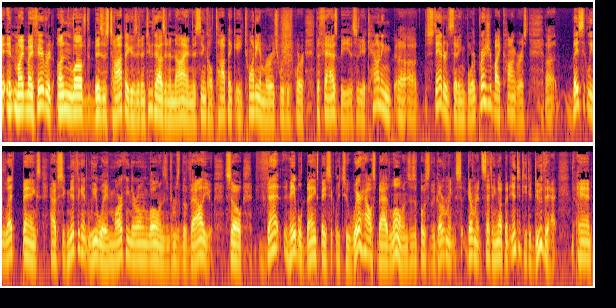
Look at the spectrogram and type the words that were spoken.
It, it- my, my favorite unloved business topic is that in 2009, this thing called Topic 820 emerged, which is where the FASB, this is the accounting uh, uh, standard setting board, pressured by Congress, uh, basically let banks have significant leeway in marking their own loans in terms of the value. So that enabled banks basically to warehouse bad loans as opposed to the government government setting up an entity to do that. And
